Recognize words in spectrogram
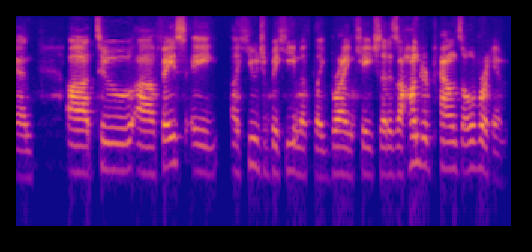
and uh, to uh, face a a huge behemoth like Brian Cage that is 100 pounds over him,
